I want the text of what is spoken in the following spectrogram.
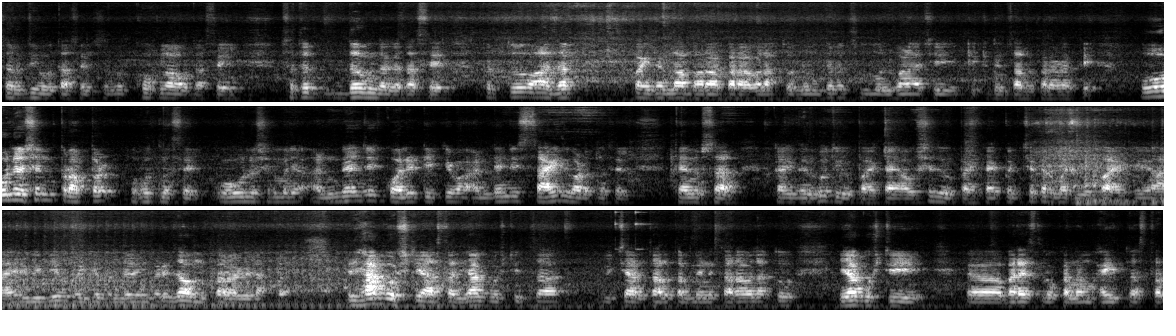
सर्दी होत असेल सतत खोकला होत असेल सतत दम लागत असेल तर तो आजार पहिल्यांदा बरा करावा लागतो. नंतरच मुलबाळाची ट्रीटमेंट चालू करावी लागते. ओव्हुलेशन प्रॉपर होत नसेल ओव्हुलेशन म्हणजे अंड्यांची क्वालिटी किंवा अंड्यांची साईज वाढत नसेल त्यानुसार काही घरगुती उपाय काही औषधी उपाय काही पंचकर्माचे उपाय हे आयुर्वेदीय वैद्य मंडळींकडे जाऊन करावे लागतात. तर ह्या गोष्टी असतात ह्या गोष्टींचा विचार तारतम्याने करावा लागतो. या गोष्टी बऱ्याच लोकांना माहीत नसतात.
